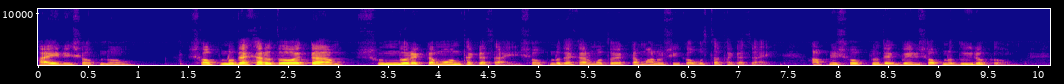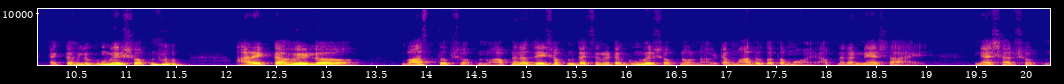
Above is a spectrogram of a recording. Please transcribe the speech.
হাই রে স্বপ্ন। স্বপ্ন দেখারও তো একটা সুন্দর একটা মন থাকা চাই, স্বপ্ন দেখার মতো একটা মানসিক অবস্থা থাকা চাই। আপনি স্বপ্ন দেখবেন, স্বপ্ন দুই রকম। একটা হইল ঘুমের স্বপ্ন আর একটা হইল বাস্তব স্বপ্ন। আপনারা যে স্বপ্ন দেখছেন ওটা ঘুমের স্বপ্ন না, ওইটা মাদকতাময়, আপনারা নেশায়, নেশার স্বপ্ন।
